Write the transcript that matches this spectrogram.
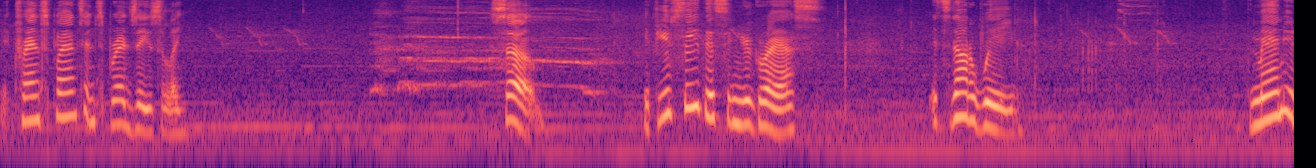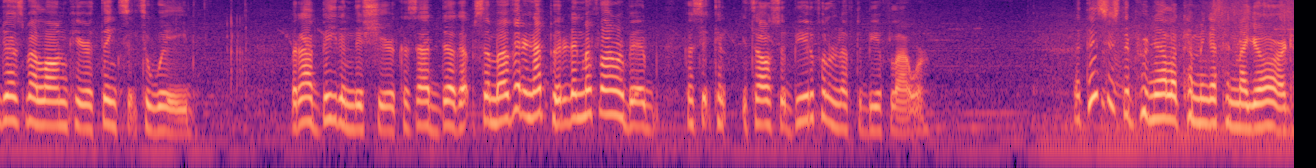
It transplants and spreads easily. So, if you see this in your grass, it's not a weed. The man who does my lawn care thinks it's a weed. But I beat him this year because I dug up some of it and I put it in my flower bed because it can, it's also beautiful enough to be a flower. But this is the prunella coming up in my yard.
